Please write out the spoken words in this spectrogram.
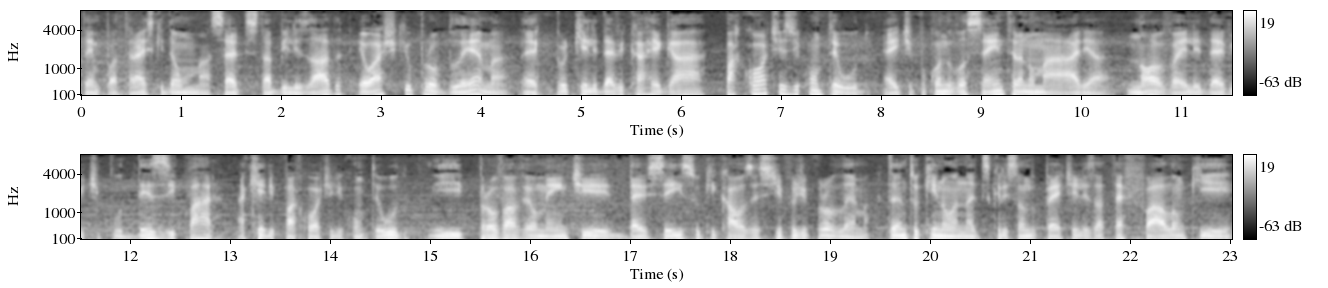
tempo atrás que deu uma certa estabilizada. Eu acho que o problema é porque ele deve carregar pacotes de conteúdo. Aí, tipo, quando você entra numa área nova, ele deve, tipo, desipar aquele pacote de conteúdo e provavelmente deve ser isso que causa esse tipo de problema. Tanto que no- na descrição do patch eles até falam que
